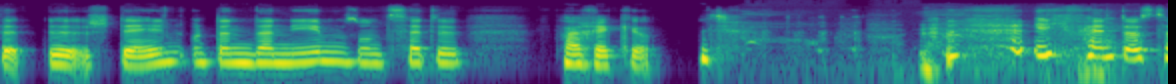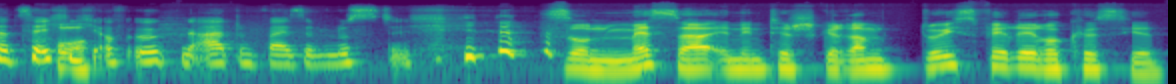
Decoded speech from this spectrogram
äh, stellen und dann daneben so 'n Zettel „Verrecke“. Ich fände das tatsächlich Boah. auf irgend 'ne Art und Weise lustig. So 'n Messer in den Tisch gerammt durchs Ferrero-Küsschen.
